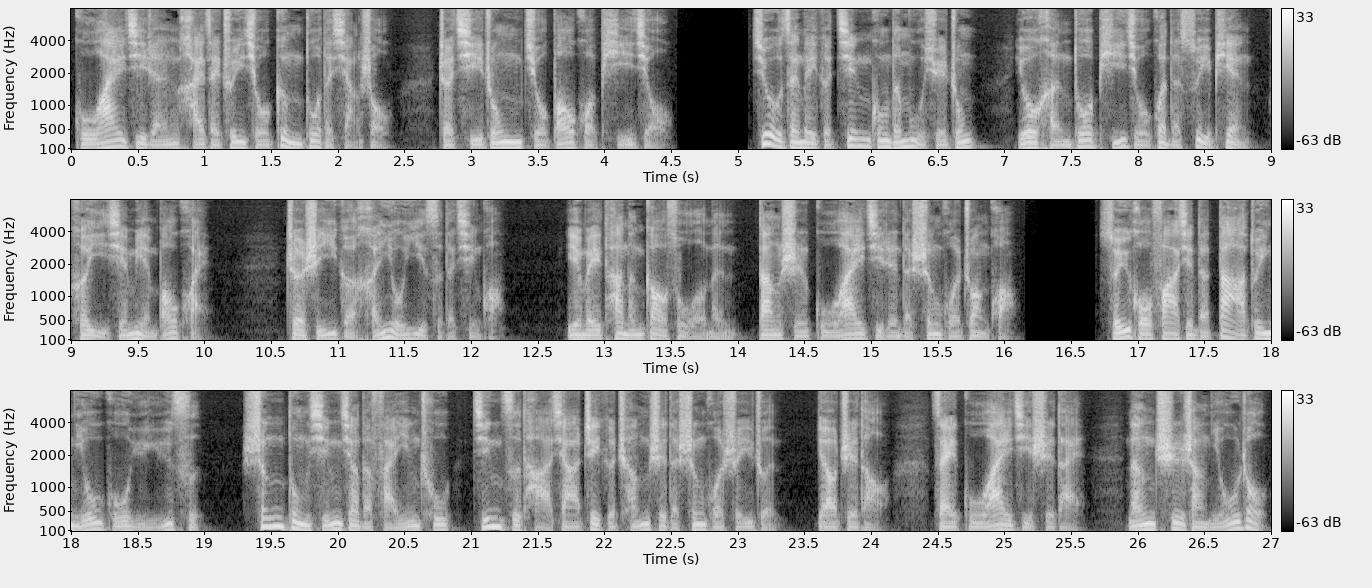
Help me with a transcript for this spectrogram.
古埃及人还在追求更多的享受，这其中就包括啤酒。就在那个监工的墓穴中，有很多啤酒罐的碎片和一些面包块。这是一个很有意思的情况，因为它能告诉我们当时古埃及人的生活状况。随后发现的大堆牛骨与鱼刺，生动形象地反映出金字塔下这个城市的生活水准。要知道，在古埃及时代，能吃上牛肉，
